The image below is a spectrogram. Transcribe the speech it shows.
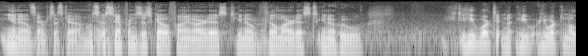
you know, San Francisco, yeah. a San Francisco fine artist, you know, mm-hmm. film artist, you know, who he, he worked in he he worked in a,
